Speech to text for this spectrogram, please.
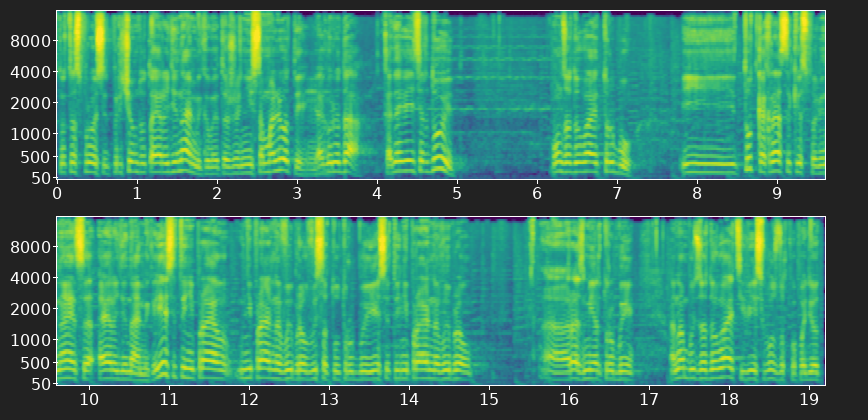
Кто-то спросит, при чем тут аэродинамика? Это же не самолеты. Я говорю, да. Когда ветер дует, он задувает трубу. И тут как раз-таки вспоминается аэродинамика. Если ты неправил- неправильно выбрал высоту трубы, если ты неправильно выбрал э, размер трубы, она будет задувать, и весь воздух попадет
